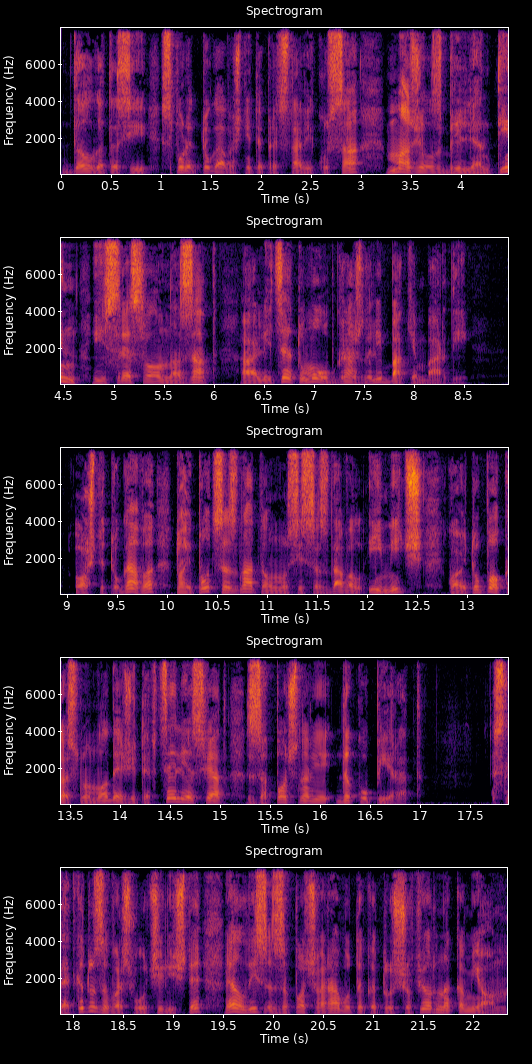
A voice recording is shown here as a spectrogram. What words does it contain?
Дългата си, според тогавашните представи коса, мажел с брилянтин и сресвал назад, а лицето му обграждали бакенбарди. Още тогава той подсъзнателно си създавал имидж, който по-късно младежите в целия свят започнали да копират. След като завършва училище, Елвис започва работа като шофьор на камион.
